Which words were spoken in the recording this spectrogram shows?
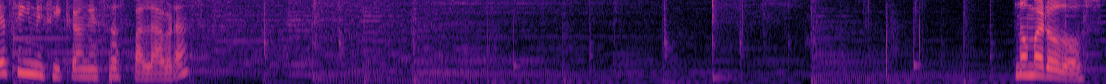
¿Qué significan esas palabras? Número 2.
